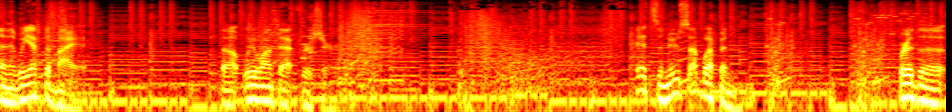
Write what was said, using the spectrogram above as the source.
and then we have to buy it. So we want that for sure. It's a new sub-weapon. Where the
